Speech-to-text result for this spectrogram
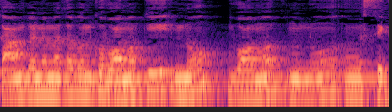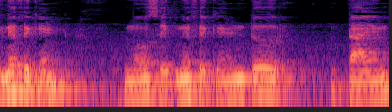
काम करने मतलब उनको वार्म अप की no warm up no significant no significant time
